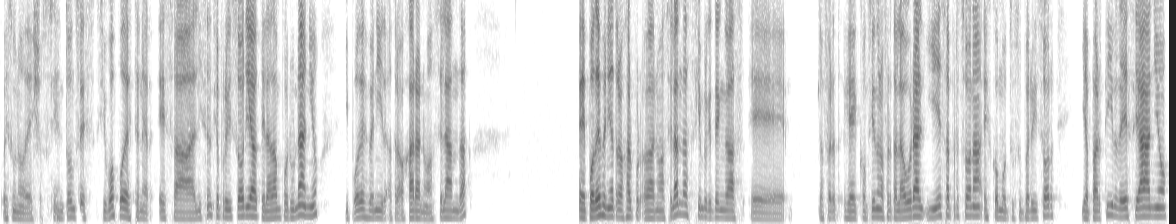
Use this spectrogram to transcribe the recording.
es uno de ellos. Entonces, si vos podés tener esa licencia provisoria, te la dan por un año y podés venir a trabajar a Nueva Zelanda. Eh, podés venir a trabajar a Nueva Zelanda siempre que tengas eh, la oferta, eh, una oferta laboral y esa persona es como tu supervisor y a partir de ese año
